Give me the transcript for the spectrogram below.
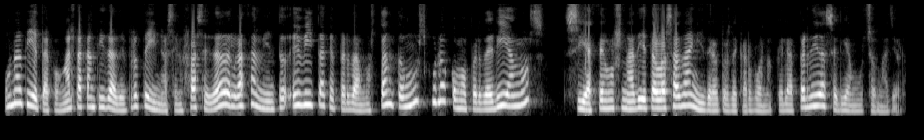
Una dieta con alta cantidad de proteínas en fase de adelgazamiento evita que perdamos tanto músculo como perderíamos si hacemos una dieta basada en hidratos de carbono, que la pérdida sería mucho mayor.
